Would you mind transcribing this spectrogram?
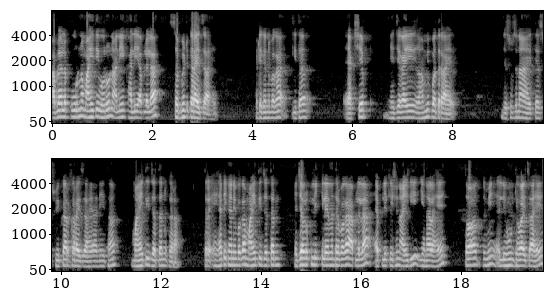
आपल्याला पूर्ण माहिती भरून आणि खाली आपल्याला सबमिट करायचं आहे. या ठिकाणी बघा इथं ॲक्सेप्ट हे जे काही हमीपत्र आहे जे सूचना आहेत त्या स्वीकार करायचं आहे आणि इथं माहिती जतन करा. तर ह्या ठिकाणी बघा माहिती जतन याच्यावर क्लिक केल्यानंतर बघा आपल्याला ॲप्लिकेशन आय डी येणार आहे. तो तुम्ही लिहून ठेवायचा आहे.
